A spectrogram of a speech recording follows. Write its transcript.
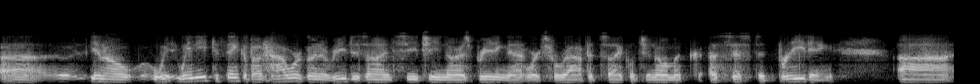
uh, you know, we, we need to think about how we're going to redesign CG NARS breeding networks for rapid cycle genomic assisted breeding. Uh,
